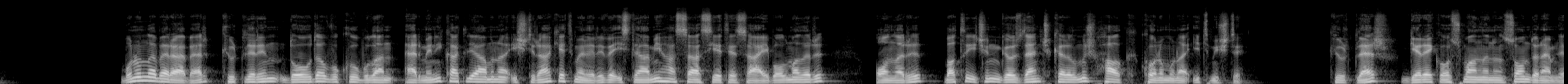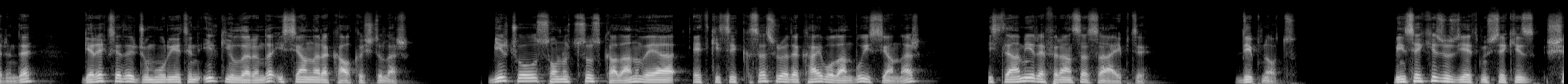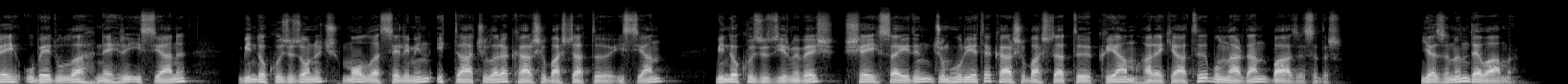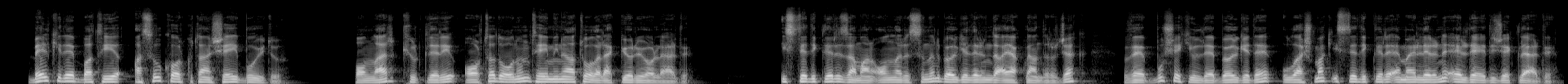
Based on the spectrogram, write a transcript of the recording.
Bununla beraber Kürtlerin doğuda vuku bulan Ermeni katliamına iştirak etmeleri ve İslami hassasiyete sahip olmaları, onları Batı için gözden çıkarılmış halk konumuna itmişti. Kürtler, gerek Osmanlı'nın son dönemlerinde, gerekse de Cumhuriyet'in ilk yıllarında isyanlara kalkıştılar. Birçoğu sonuçsuz kalan veya etkisi kısa sürede kaybolan bu isyanlar, İslami referansa sahipti. Dipnot 1878 Şeyh Ubeydullah Nehri isyanı, 1913 Molla Selim'in iddiaçılara karşı başlattığı isyan, 1925 Şeyh Said'in Cumhuriyete karşı başlattığı kıyam harekatı bunlardan bazısıdır. Yazının devamı Belki de Batı'yı asıl korkutan şey buydu. Onlar Kürtleri Orta Doğu'nun teminatı olarak görüyorlardı. İstedikleri zaman onları sınır bölgelerinde ayaklandıracak ve bu şekilde bölgede ulaşmak istedikleri emellerini elde edeceklerdi.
